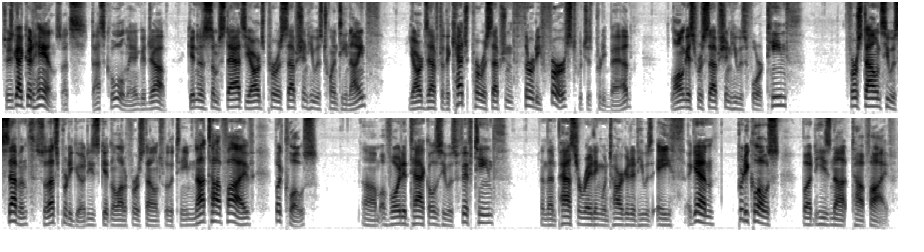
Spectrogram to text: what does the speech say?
So he's got good hands. That's that's cool, man. Good job. Getting into some stats, yards per reception, he was 29th. Yards after the catch per reception, 31st, which is pretty bad. Longest reception, he was 14th. First downs, he was 7th, so that's pretty good. He's getting a lot of first downs for the team. Not top five, but close. Um, avoided tackles, he was 15th. And then passer rating when targeted, he was 8th. Again, pretty close, but he's not top five.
